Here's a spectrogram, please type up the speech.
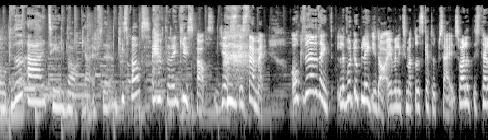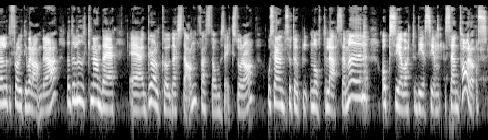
Och vi är tillbaka efter en kisspaus. Efter en kisspaus. Yes, det stämmer. Och vi hade tänkt, vårt upplägg idag är väl liksom att vi ska typ så här, svara lite, ställa lite frågor till varandra. Lite liknande eh, girl code nästan, fast om sex då, då. Och sen sätta upp något läsa-mail och se vart det sen, sen tar oss.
